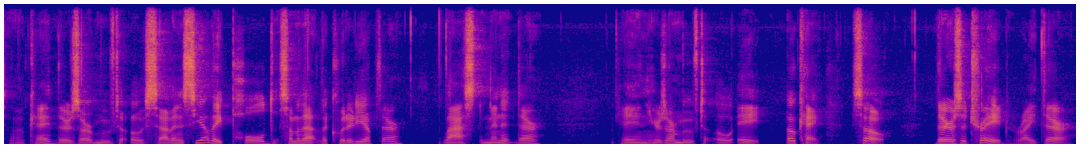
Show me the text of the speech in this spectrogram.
So, okay, there's our move to 07. See how they pulled some of that liquidity up there last minute there? Okay, and here's our move to 08. Okay, so there's a trade right there.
